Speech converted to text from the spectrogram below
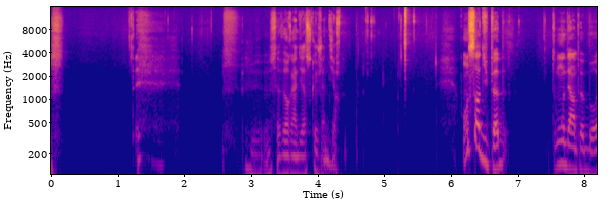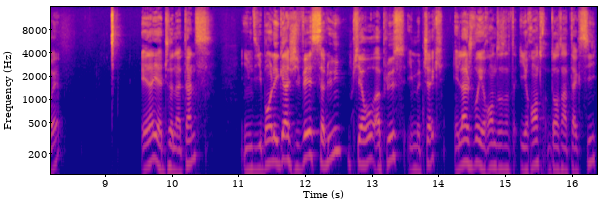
Ça veut rien dire ce que je viens de dire. On sort du pub. Tout le monde est un peu bourré. Et là, il y a Jonathan. Il me dit Bon, les gars, j'y vais. Salut, Pierrot, à plus. Il me check. Et là, je vois, il rentre dans un, il rentre dans un taxi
